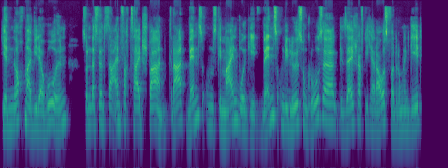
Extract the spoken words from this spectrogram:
hier nochmal wiederholen sondern dass wir uns da einfach Zeit sparen. Gerade wenn es ums Gemeinwohl geht, wenn es um die Lösung großer gesellschaftlicher Herausforderungen geht,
